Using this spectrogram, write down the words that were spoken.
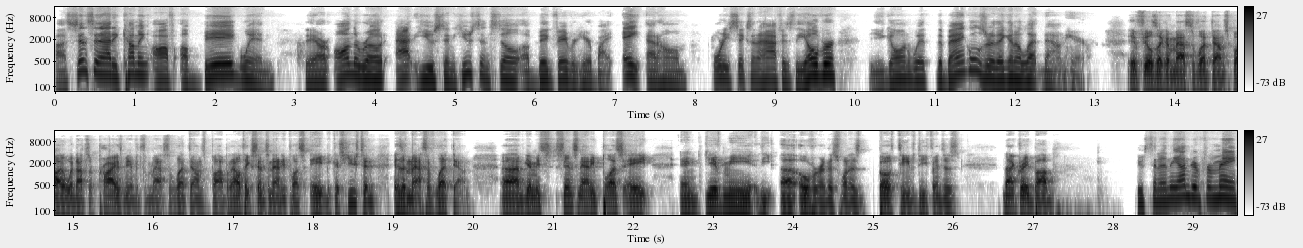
Uh, Cincinnati coming off a big win. They are on the road at Houston. Houston's still a big favorite here by eight at home. 46 and a half is the over. Are you going with the Bengals or are they going to let down here? it feels like a massive letdown spot. It would not surprise me if it's a massive letdown spot, but I'll take Cincinnati plus eight because Houston is a massive letdown. Um, give me Cincinnati plus eight and give me the uh, over in this one as both teams' defenses not great, Bob. Houston and the under for me.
